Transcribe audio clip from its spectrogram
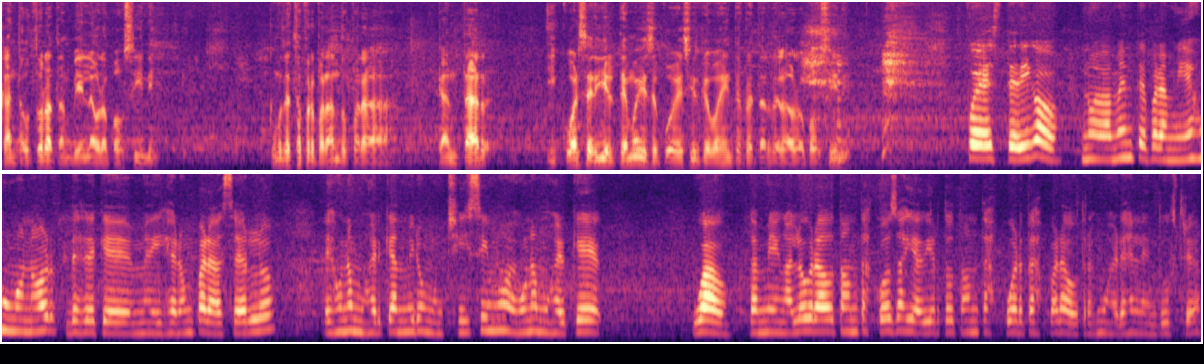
cantautora también, Laura Pausini. ¿Cómo te estás preparando para cantar y cuál sería el tema que se puede decir que vas a interpretar de Laura Pausini? Pues te digo, nuevamente para mí es un honor desde que me dijeron para hacerlo. Es una mujer que admiro muchísimo, es una mujer que, wow, también ha logrado tantas cosas y ha abierto tantas puertas para otras mujeres en la industria.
